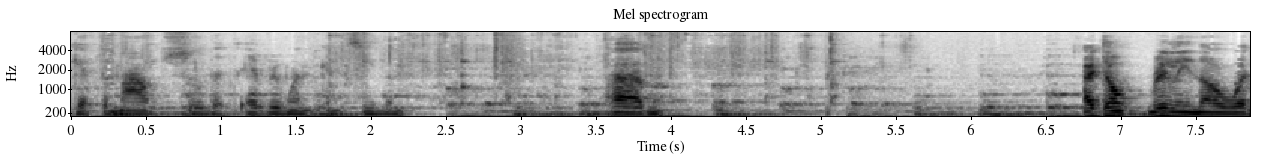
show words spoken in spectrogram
get them out so that everyone can see them. Um, I don't really know what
